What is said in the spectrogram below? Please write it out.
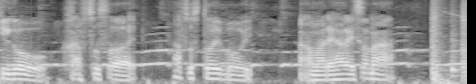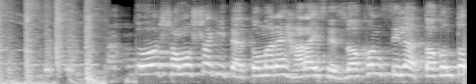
কি গো? আফসোস হয় আফসোস তো হইবই। আমারে হারাইছো না? তো সমস্যা কি তা তোমারে হারাইছে। যখন ছিলা তখন তো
